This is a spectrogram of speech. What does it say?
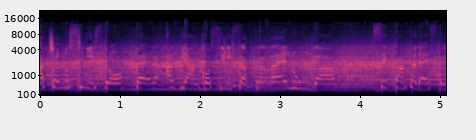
accenno sinistro per al bianco sinistra 3 lunga 70 destri.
